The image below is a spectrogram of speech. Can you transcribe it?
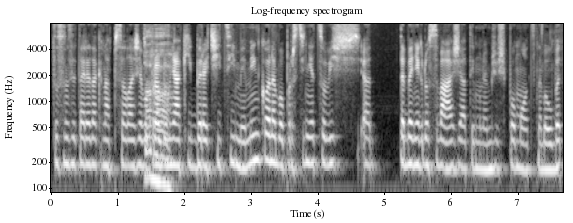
to jsem si tady tak napsala, že opravdu nějaký brečící miminko nebo prostě něco, víš, tebe někdo sváže a ty mu nemůžeš pomoct, nebo vůbec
